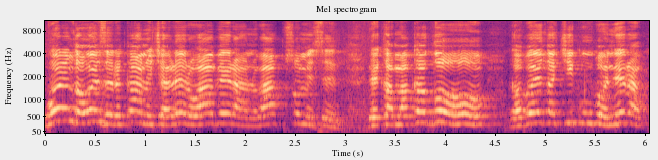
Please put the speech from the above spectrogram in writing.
wenga wezerekano kyaleero wabeera ano bakusomesere. Leka maka goowo gabenga kikubonerako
